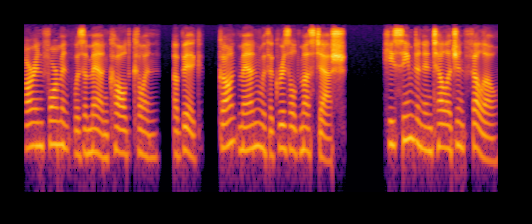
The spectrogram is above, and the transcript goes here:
Our informant was a man called Cohen, a big, gaunt man with a grizzled mustache. He seemed an intelligent fellow.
